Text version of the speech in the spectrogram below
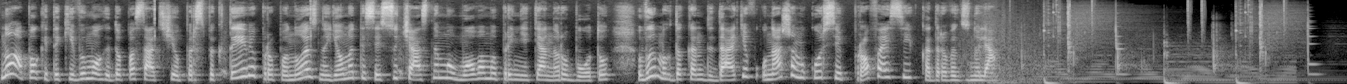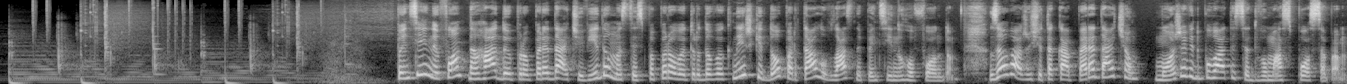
Ну а поки такі вимоги до посад ще у перспективі, пропоную знайомитися із сучасними умовами прийняття на роботу, вимог до кандидатів у нашому курсі професій кадрових з нуля. Пенсійний фонд нагадує про передачу відомостей з паперової трудової книжки до порталу власне пенсійного фонду. Зауважу, що така передача може відбуватися двома способами.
